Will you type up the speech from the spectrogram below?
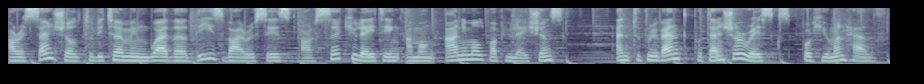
are essential to determine whether these viruses are circulating among animal populations and to prevent potential risks for human health.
